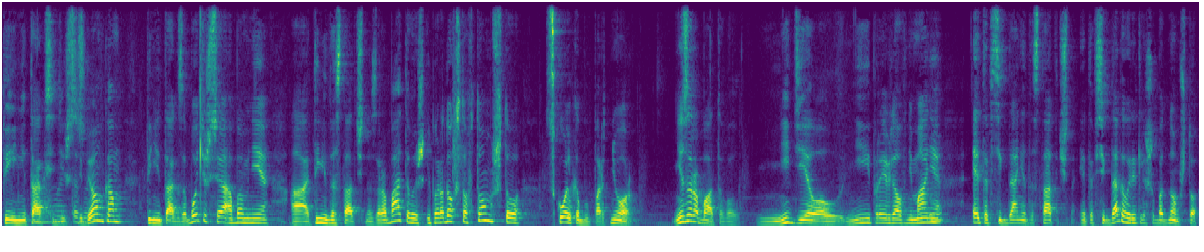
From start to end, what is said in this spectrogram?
Ты не так О, сидишь с же- ребенком, ты не так заботишься обо мне, а, ты недостаточно зарабатываешь. И парадокс-то в том, что сколько бы партнер не зарабатывал, не делал, не проявлял внимания, это всегда недостаточно. Это всегда говорит лишь об одном, что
